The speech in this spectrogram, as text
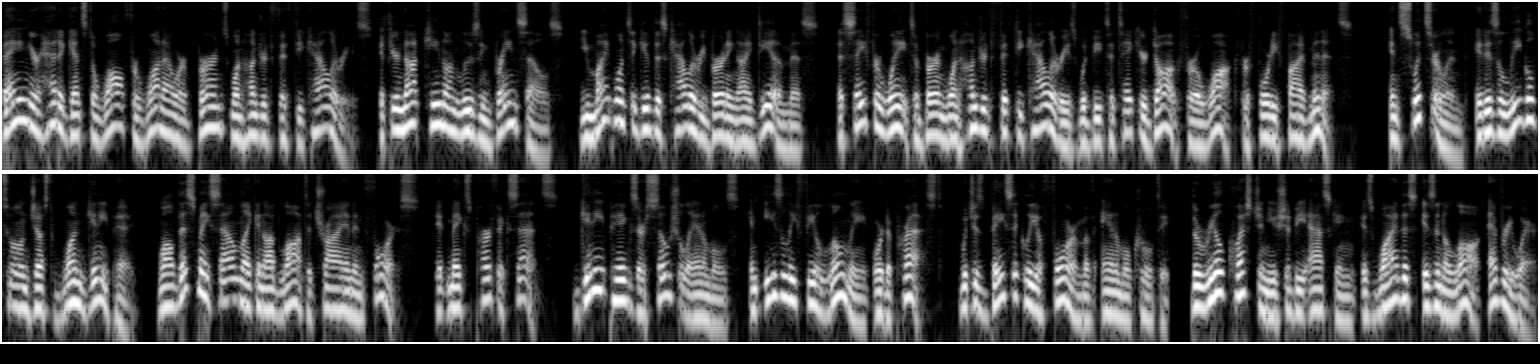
Banging your head against a wall for one hour burns 150 calories. If you're not keen on losing brain cells, you might want to give this calorie burning idea a miss. A safer way to burn 150 calories would be to take your dog for a walk for 45 minutes. In Switzerland, it is illegal to own just one guinea pig. While this may sound like an odd law to try and enforce, it makes perfect sense. Guinea pigs are social animals and easily feel lonely or depressed, which is basically a form of animal cruelty. The real question you should be asking is why this isn't a law everywhere.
